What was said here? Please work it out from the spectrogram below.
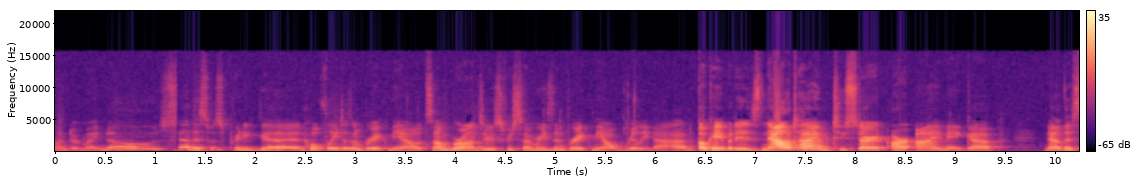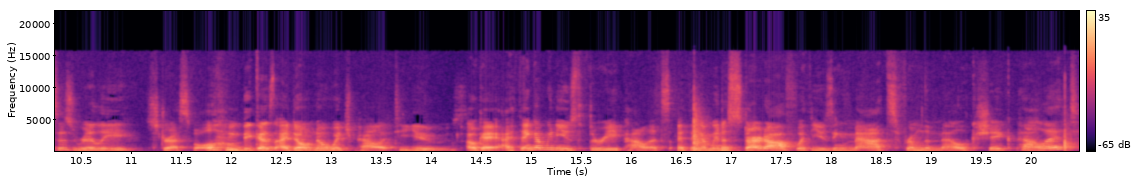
under my nose. Yeah, this was pretty good. Hopefully it doesn't break me out. Some bronzers for some reason break me out really bad. Okay, but it is now time to start our eye makeup. Now this is really stressful because I don't know which palette to use. Okay, I think I'm gonna use three palettes. I think I'm gonna start off with using mattes from the Milkshake palette,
